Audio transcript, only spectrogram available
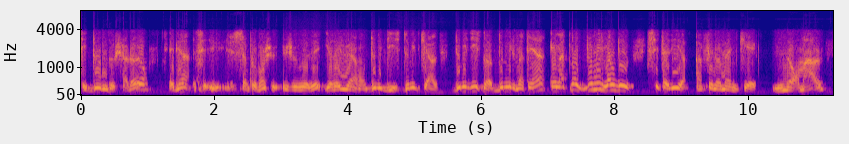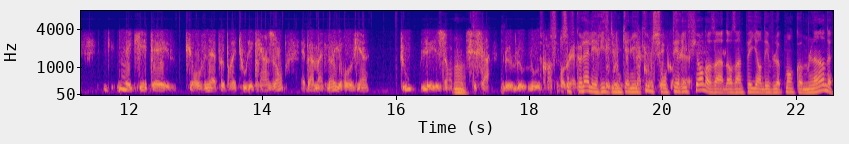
ces dômes de chaleur, eh bien, simplement, je, je vous dis, il y en a eu un en 2010, 2015, 2019, 2021 et maintenant 2022. C'est-à-dire un phénomène qui est normal, mais qui était, qui revenait à peu près tous les 15 ans, et ben maintenant il revient tous les ans. Hum. C'est ça le, le, le grave Sauf problème. que là, les risques d'une canicule sont terrifiants dans un, dans un pays en développement comme l'Inde.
